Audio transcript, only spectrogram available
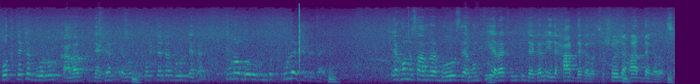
প্রত্যেকটা গরুর কালার দেখেন এবং প্রত্যেকটা গরু দেখেন কোনো গরু কিন্তু ফুলে ফেটে যায় এখন হচ্ছে আমরা রোজ এবং এরা কিন্তু দেখেন এই যে হাড় দেখা যাচ্ছে শরীরে হাড় দেখা যাচ্ছে।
